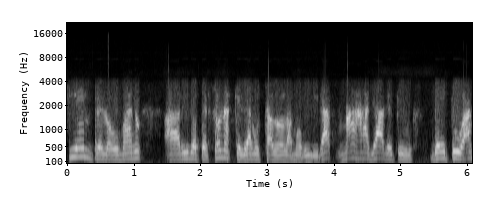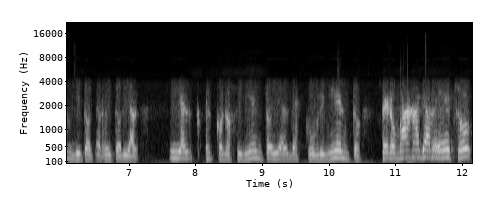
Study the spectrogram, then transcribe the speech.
siempre lo humano ha habido personas que le ha gustado la movilidad más allá de tu, de tu ámbito territorial. Y el, el conocimiento y el descubrimiento pero más allá de eso,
